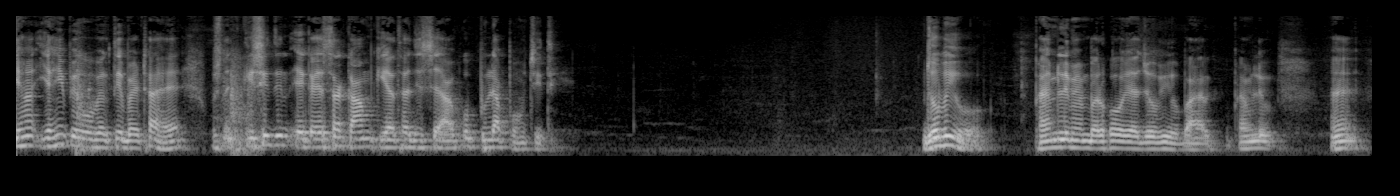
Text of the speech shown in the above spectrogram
यहाँ, यहीं पे वो व्यक्ति बैठा है, उसने किसी दिन एक ऐसा काम किया था जिससे आपको पीड़ा पहुँची थी। जो भी हो फैमिली मेंबर हो या जो भी हो, बाहर फैमिली हैं?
